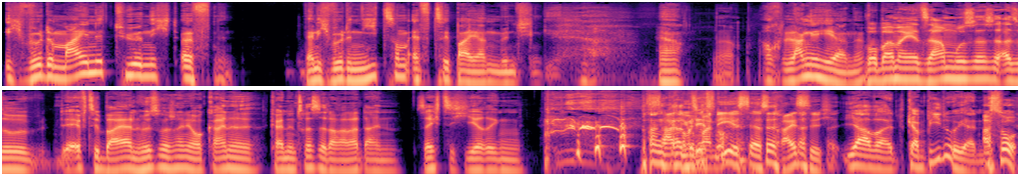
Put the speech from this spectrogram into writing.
Ich würde meine Tür nicht öffnen. Denn ich würde nie zum FC Bayern München gehen. Ja. Ja. Auch lange her, ne? Wobei man jetzt sagen muss, dass also der FC Bayern höchstwahrscheinlich auch keine, kein Interesse daran hat, einen 60-jährigen Sadio Mané ist erst 30. Ja, aber Campino ja nicht. Ach so.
